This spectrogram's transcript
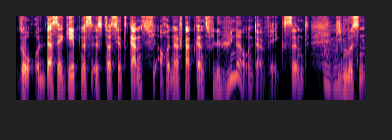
So, und das Ergebnis ist, dass jetzt ganz viel, auch in der Stadt ganz viele Hühner unterwegs sind. Mhm. Die müssen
